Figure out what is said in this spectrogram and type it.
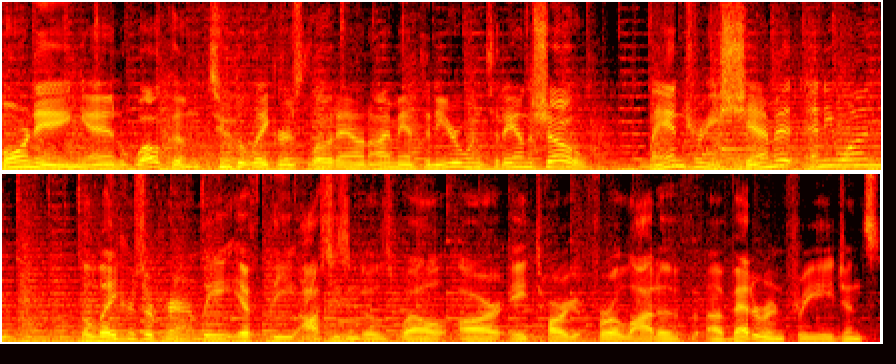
Morning and welcome to the Lakers Lowdown. I'm Anthony Irwin. Today on the show, Landry Shamet, anyone? The Lakers are apparently, if the offseason goes well, are a target for a lot of uh, veteran free agents.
